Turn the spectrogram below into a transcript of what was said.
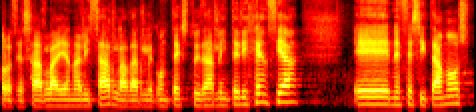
procesarla y analizarla, darle contexto y darle inteligencia. Eh, necesitamos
